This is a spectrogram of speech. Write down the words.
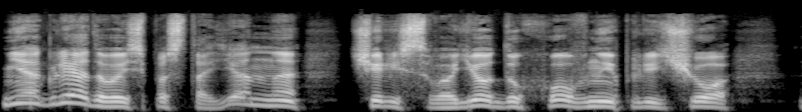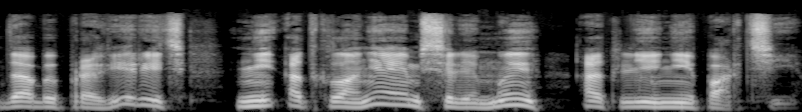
не оглядываясь постоянно через свое духовное плечо, дабы проверить, не отклоняемся ли мы от линии партии.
